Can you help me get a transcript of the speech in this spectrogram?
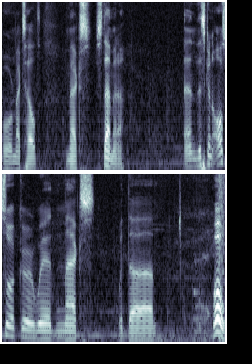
Or max health. Max stamina. And this can also occur with max with the whoa!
